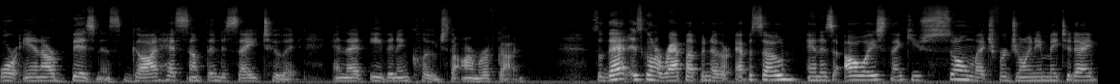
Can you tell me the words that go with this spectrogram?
or in our business, God has something to say to it, and that even includes the armor of God. So that is going to wrap up another episode. And as always, thank you so much for joining me today.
